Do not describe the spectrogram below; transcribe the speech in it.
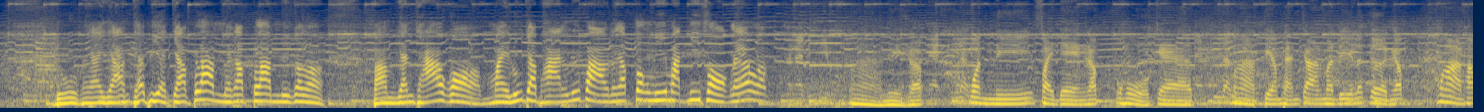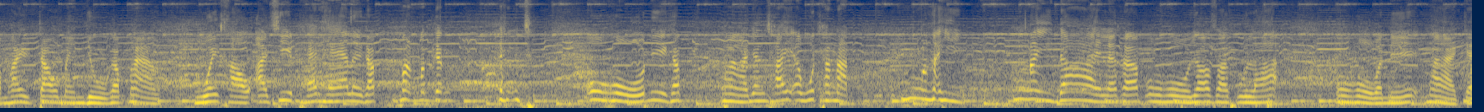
ดูพยายามจะเบียดจะปล้ำนะครับปล้ำนี่ก็ปล้ำยันเช้าก็ไม่รู้จะผ่านหรือเปล่านะครับ ต้องมีหมัดมีศอกแล้วครับอ่า นี่ครับ วันนี้ฝ่ายแดงครับ โอ้โห แกมาเตรียมแผนการมาดีเหลือเกินครับมาทำให้เจ้าแมนยูครับมามวยเข่าอาชีพแท้ๆเลยครับ มันมันยังยังโอ้โหนี่ครับมายังใช้อาวุธถนัดไม่ไม่ได้แล้วครับ โอ้โหยอดซากุระโอ้โห วันนี้มาแก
